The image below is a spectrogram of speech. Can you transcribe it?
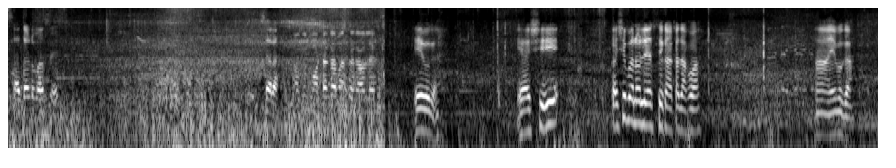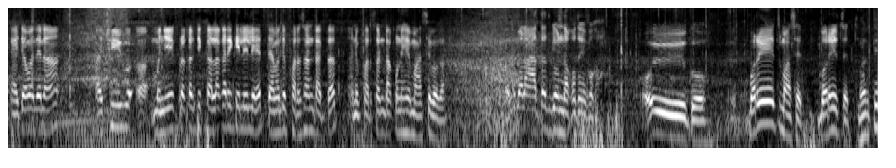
सात आठ मासे. चला. मोठा का मासा गावला. हे बघा. हे अशी कशी बनवली असते काका दाखवा. हां हे बघा. ह्याच्यामध्ये ना अशी म्हणजे एक प्रकारची कलाकारी केलेली आहेत. त्यामध्ये फरसाण टाकतात आणि फरसाण टाकून हे मासे बघा. आता तुम्हाला आताच घेऊन दाखवतो हे बघा. ओय गो. बरेच मासे आहेत. बरेच आहेत. भरते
